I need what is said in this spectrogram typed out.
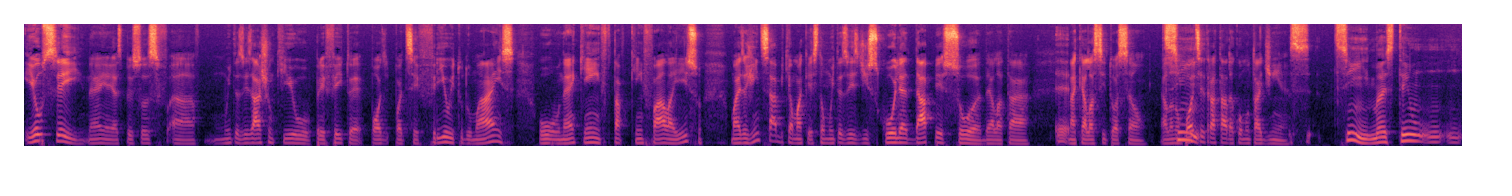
eu sei, né, as pessoas ah, muitas vezes acham que o prefeito é, pode, pode ser frio e tudo mais, ou né, quem, tá, quem fala isso, mas a gente sabe que é uma questão muitas vezes de escolha da pessoa, dela estar tá é, naquela situação. Ela sim, não pode ser tratada como tadinha. Sim, mas tem um, um,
